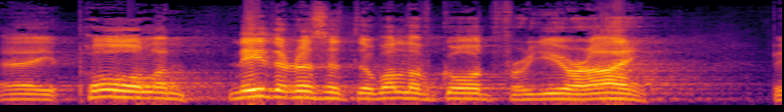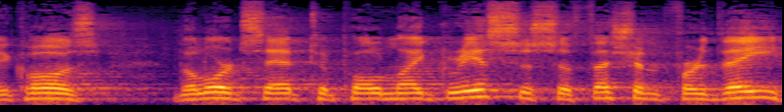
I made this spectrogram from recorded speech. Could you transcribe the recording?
uh, Paul, and neither is it the will of God for you or I. Because the Lord said to Paul, My grace is sufficient for thee,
